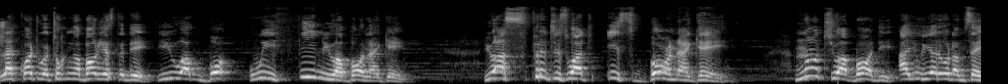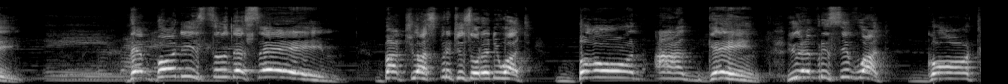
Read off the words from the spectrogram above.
like what we were talking about yesterday, you are born within you are born again. Your spirit is what? Is born again. Not your body. Are you hearing what I'm saying? The body is still the same, but your spirit is already what? Born again. You have received what? God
